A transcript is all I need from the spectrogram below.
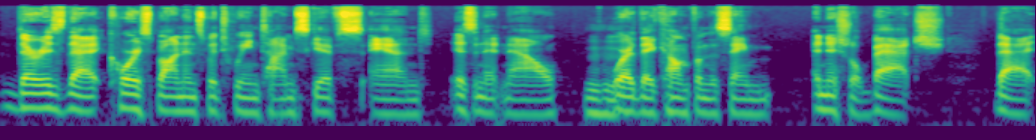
there is that correspondence between time skiffs and isn't it now where they come from the same initial batch that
